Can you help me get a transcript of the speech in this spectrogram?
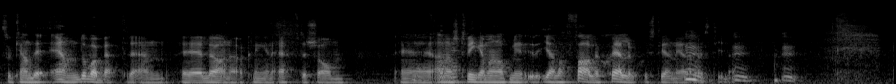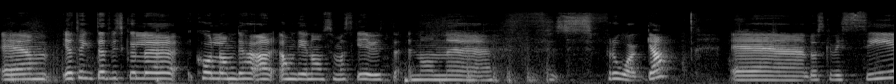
så kan det ändå vara bättre än eh, löneökningen eftersom eh, annars tvingar man i alla fall själv justera ner Mm, arbetstiden. Ehm, jag tänkte att vi skulle kolla om det, har, om det är någon som har skrivit någon eh, fråga. Eh, då ska vi se.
